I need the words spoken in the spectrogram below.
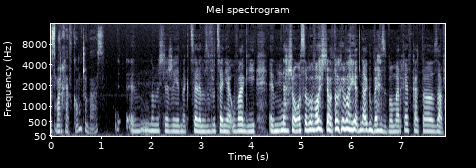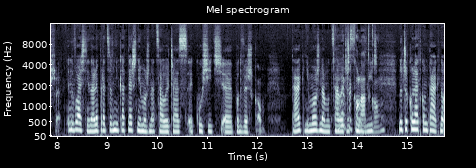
Z marchewką czy bez? No myślę, że jednak celem zwrócenia uwagi naszą osobowością to chyba jednak bez, bo marchewka to zawsze. No właśnie, no ale pracownika też nie można cały czas kusić e, podwyżką tak? Nie można mu cały ale czas czekoladką. mówić. No czekoladką tak, no,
